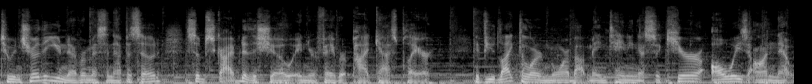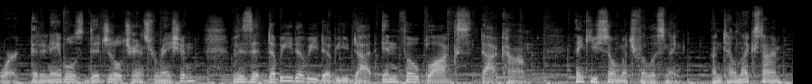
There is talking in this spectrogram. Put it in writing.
To ensure that you never miss an episode, subscribe to the show in your favorite podcast player. If you'd like to learn more about maintaining a secure, always on network that enables digital transformation, visit www.infoblox.com. Thank you so much for listening. Until next time.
